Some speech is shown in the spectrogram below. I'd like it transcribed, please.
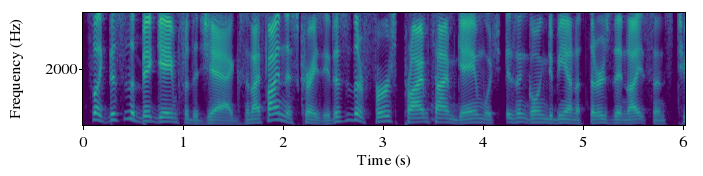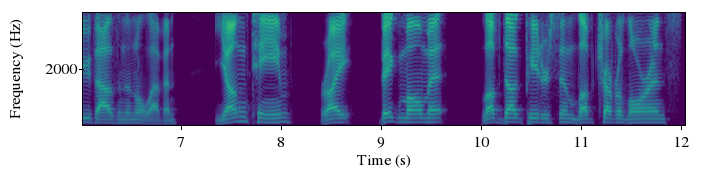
It's like this is a big game for the Jags, and I find this crazy. This is their first primetime game, which isn't going to be on a Thursday night since 2011. Young team, right? Big moment. Love Doug Pederson. Love Trevor Lawrence.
